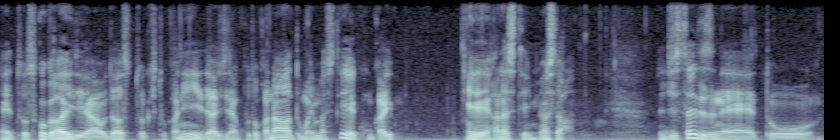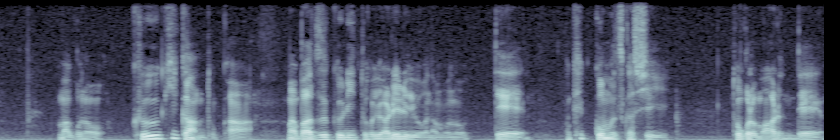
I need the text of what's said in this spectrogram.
えっと、すごくアイデアを出す時とかに大事なことかなと思いまして今回、えー話してみました。実際ですね、えっとまあ、この空気感とか、まあ、場作りと言われるようなものって結構難しいところもあるんで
